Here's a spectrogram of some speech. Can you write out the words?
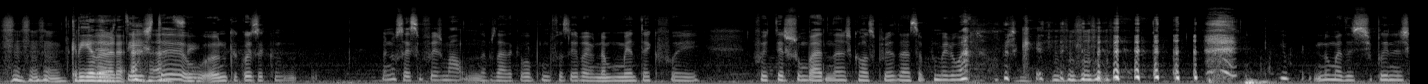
Criadora. artista, a única coisa que. Eu não sei se me fez mal, na verdade, acabou por me fazer bem. No momento é que foi, foi ter chumbado na Escola Superior de Dança primeiro ano, porque. numa das disciplinas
